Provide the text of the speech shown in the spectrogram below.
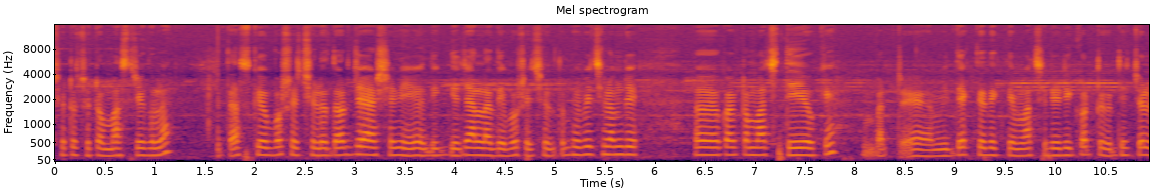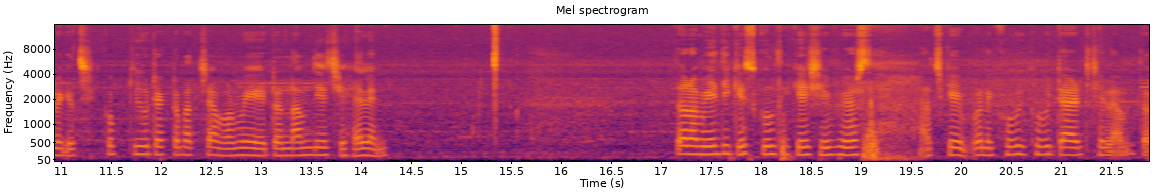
ছোট ছোট মাছ যেগুলো। তো আজকে বসেছিল, দরজায় আসেনি, ওদিক দিয়ে জানলা দিয়ে বসেছিল। তো ভেবেছিলাম যে কয়েকটা মাছ দিয়ে ওকে বাট আমি দেখতে দেখতে মাছ রেডি করতে করতে চলে গেছে। খুব কিউট একটা বাচ্চা, আমার মেয়ে এটার নাম দিয়েছে হেলেন তো আমি এদিকে স্কুল থেকে এসে ভিউয়ার্স আজকে মানে খুবই খুবই টায়ার্ড ছিলাম। তো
